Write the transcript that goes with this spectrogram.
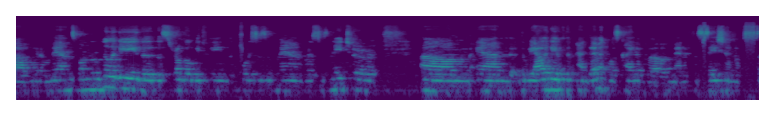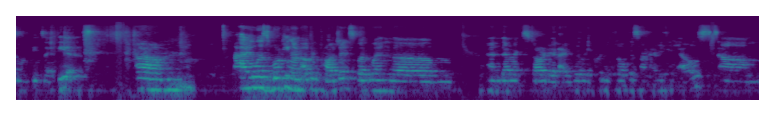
of you know man's vulnerability, the the struggle between the forces of man versus nature, Um, and the reality of the pandemic was kind of a manifestation of some of these ideas. Um, I was working on other projects, but when the um, pandemic started, I really couldn't focus on anything else. Um,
